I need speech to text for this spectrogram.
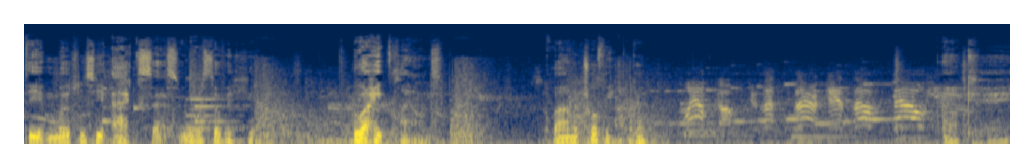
the emergency access. Ooh, what's over here? Ooh, I hate clowns. Found a trophy. Okay. Okay.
